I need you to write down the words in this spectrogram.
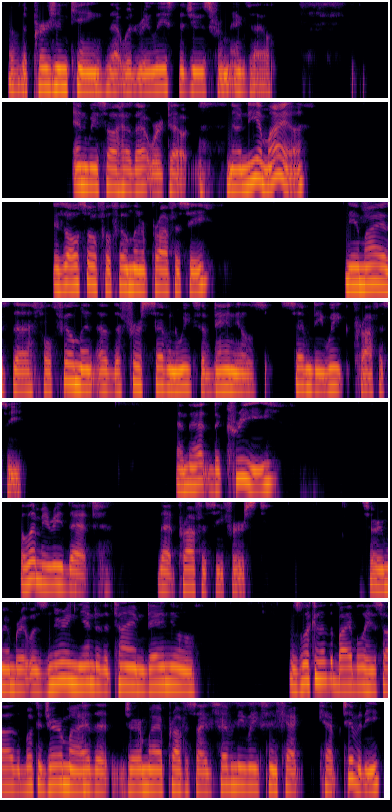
of the Persian king that would release the Jews from exile. And we saw how that worked out. Now, Nehemiah is also a fulfillment of prophecy Nehemiah is the fulfillment of the first seven weeks of Daniel's 70 week prophecy. And that decree, well, let me read that, that prophecy first. So remember, it was nearing the end of the time Daniel was looking at the Bible. He saw the book of Jeremiah that Jeremiah prophesied 70 weeks in ca- captivity.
